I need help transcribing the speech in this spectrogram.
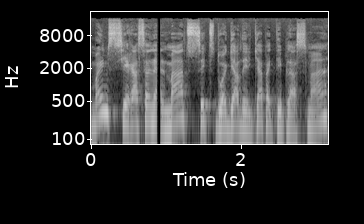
même si rationnellement, tu sais que tu dois garder le cap avec tes placements,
